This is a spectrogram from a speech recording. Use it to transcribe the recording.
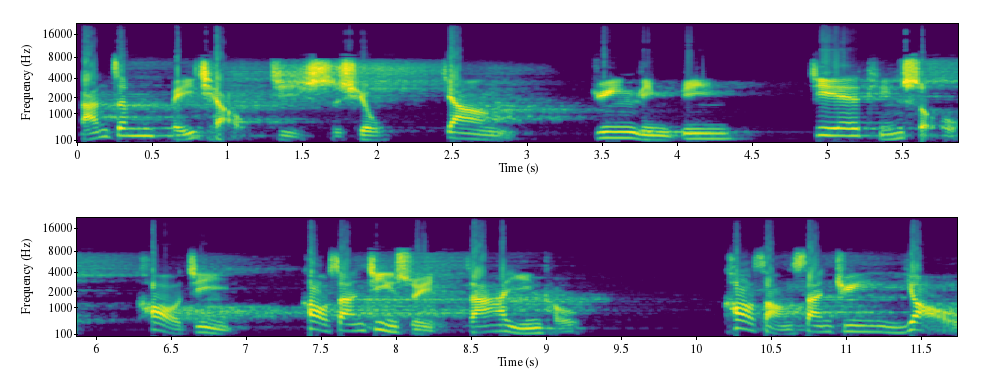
南征北巧几时休？将军领兵皆停手，靠近靠山近水扎营头。犒赏三军要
